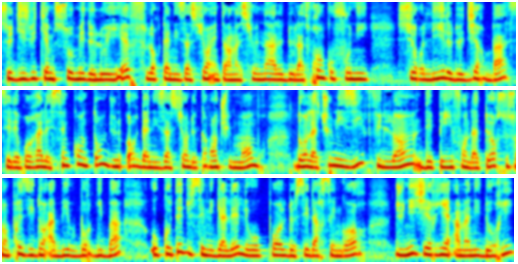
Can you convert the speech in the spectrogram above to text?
Ce 18e sommet de l'OIF, l'Organisation internationale de la francophonie sur l'île de Djerba, célébrera les 50 ans d'une organisation de 48 membres dont la Tunisie fut l'un des pays fondateurs sous son président Habib Bourguiba, aux côtés du Sénégalais Léopold de Sédar Senghor, du Nigérien Amani Dori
